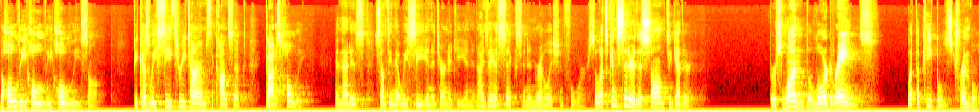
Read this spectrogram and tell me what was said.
the holy, holy, holy psalm, because we see three times the concept God is holy. And that is something that we see in eternity and in Isaiah 6 and in Revelation 4. So let's consider this psalm together. Verse 1 The Lord reigns, let the peoples tremble.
